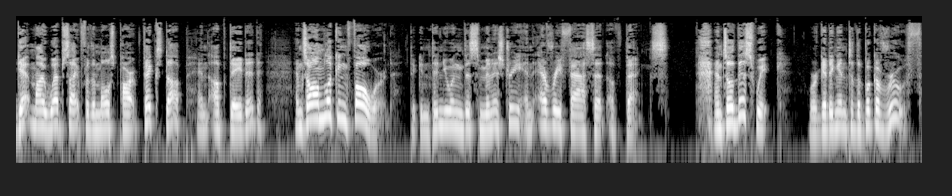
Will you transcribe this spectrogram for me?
get my website for the most part fixed up and updated, and so I'm looking forward to continuing this ministry in every facet of things. And so this week, we're getting into the book of Ruth.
